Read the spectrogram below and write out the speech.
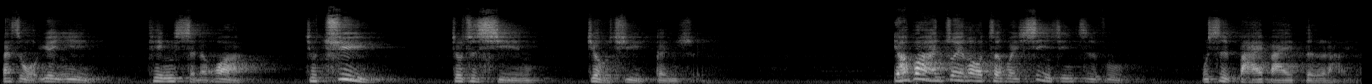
但是我愿意听神的话，就去，就是行，就去跟随。亚伯兰最后成为信心之父，不是白白得来的。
